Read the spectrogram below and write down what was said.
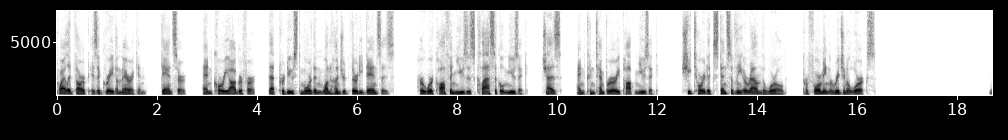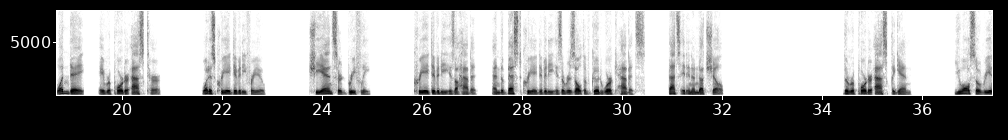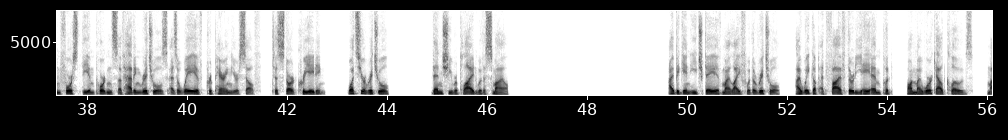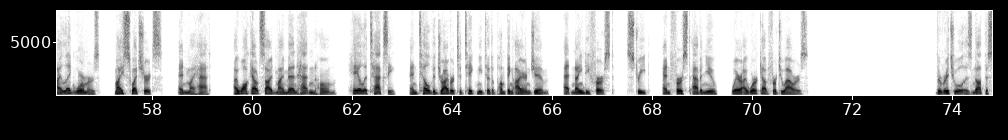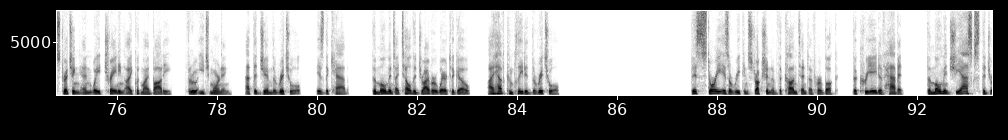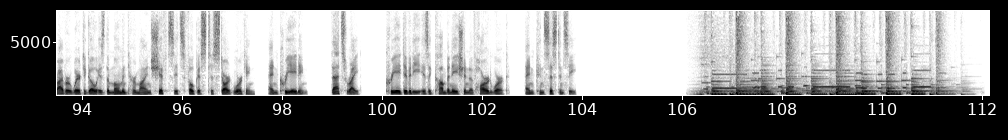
Twyla Tharp is a great American dancer and choreographer that produced more than 130 dances. Her work often uses classical music, jazz, and contemporary pop music. She toured extensively around the world, performing original works. One day, a reporter asked her, What is creativity for you? She answered briefly, Creativity is a habit, and the best creativity is a result of good work habits. That's it in a nutshell. The reporter asked again. You also reinforced the importance of having rituals as a way of preparing yourself to start creating. What's your ritual? Then she replied with a smile. I begin each day of my life with a ritual. I wake up at 5.30 a.m. put on my workout clothes, my leg warmers, my sweatshirts, and my hat. I walk outside my Manhattan home, hail a taxi, and tell the driver to take me to the Pumping Iron Gym at 91st Street and 1st Avenue, where I work out for two hours. The ritual is not the stretching and weight training I put my body through each morning. At the gym, the ritual is the cab. The moment I tell the driver where to go, I have completed the ritual. This story is a reconstruction of the content of her book, The Creative Habit. The moment she asks the driver where to go is the moment her mind shifts its focus to start working and creating. That's right. Creativity is a combination of hard work and consistency.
